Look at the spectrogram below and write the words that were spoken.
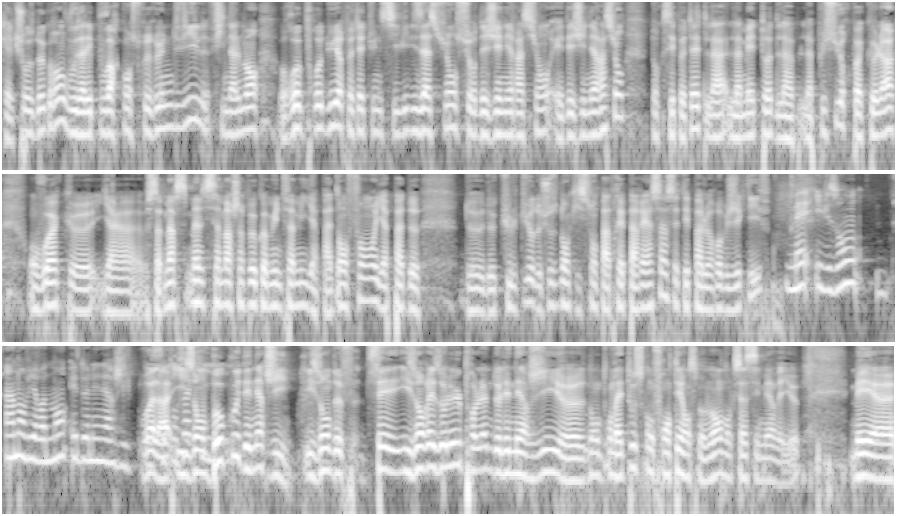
quelque chose de grand. Vous allez pouvoir construire une ville, finalement reproduire peut-être une civilisation sur des générations et des générations. Donc c'est peut-être la, méthode la, plus sûre. Quoique là, on voit que y a, ça marche, même si ça marche un peu comme une famille, il n'y a pas d'enfants, il n'y a pas de, de, culture, de choses. Donc ils ne sont pas préparés à ça. C'était pas leur objectif. Mais ils ont un environnement et de l'énergie. Voilà, ils ont beaucoup d'énergie. Ils ont de, ils ont résolu le problème de l'énergie euh, dont on est tous confrontés en ce moment. Donc ça c'est merveilleux. Mais euh,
